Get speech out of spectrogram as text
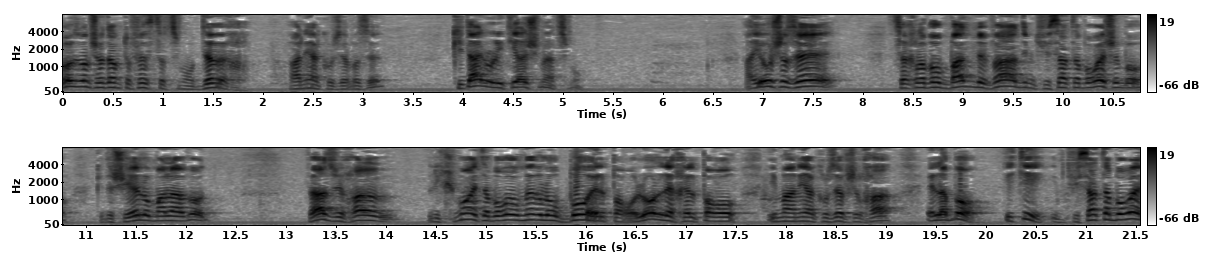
כל זמן שאדם תופס את עצמו דרך האני הכוזב הזה, כדאי לו להתייאש מעצמו. הייאוש הזה צריך לבוא בד בבד עם תפיסת הבורא שבו, כדי שיהיה לו מה לעבוד. ואז הוא יוכל לשמוע את הבורא אומר לו, בוא אל פרעה, לא לך אל פרעה עם האני הכוזב שלך, אלא בוא, איתי, עם תפיסת הבורא,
